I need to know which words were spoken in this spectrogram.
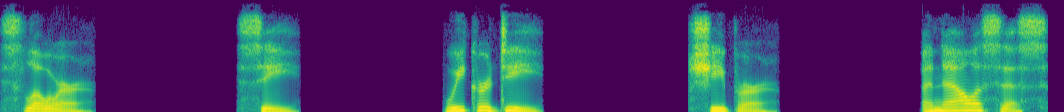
slower C weaker D cheaper Analysis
